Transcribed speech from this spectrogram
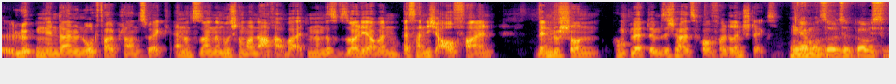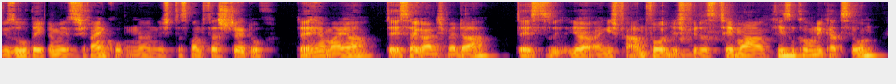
Lücken in deinem Notfallplan zu erkennen und zu sagen, da muss ich nochmal nacharbeiten. Und das soll dir aber besser nicht auffallen, wenn du schon komplett im Sicherheitsvorfall drinsteckst. Ja, man sollte, glaube ich, sowieso regelmäßig reingucken. Ne? Nicht, dass man feststellt, oh, der Herr Meier, der ist ja gar nicht mehr da der ist ja eigentlich verantwortlich mhm. für das Thema Krisenkommunikation.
